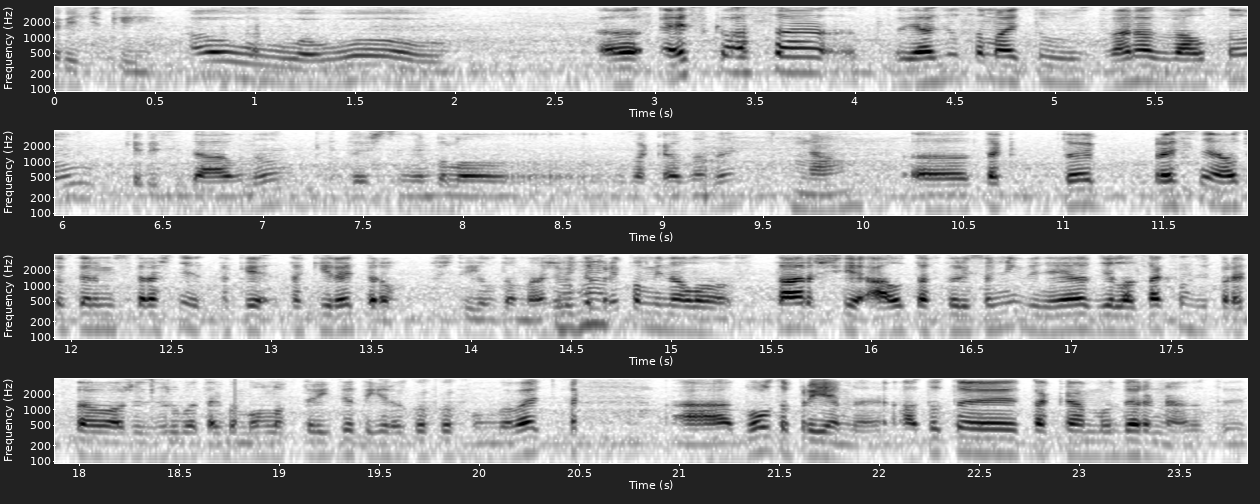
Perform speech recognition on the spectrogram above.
kričky. Oh, oh, oh. Uh, S-klasa, jazdil som aj tu s 12 valcom, kedysi dávno, keď to ešte nebolo uh, zakázané. No. Uh, tak to je presne auto, ktoré mi strašne také, taký retro štýl to má. Že mi to Mhm. pripomínalo staršie auta, v ktorých som nikdy nejazdil a tak som si predstavoval, že zhruba tak by mohlo v 30 rokoch fungovať. A bolo to príjemné. A toto je taká moderná, toto je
